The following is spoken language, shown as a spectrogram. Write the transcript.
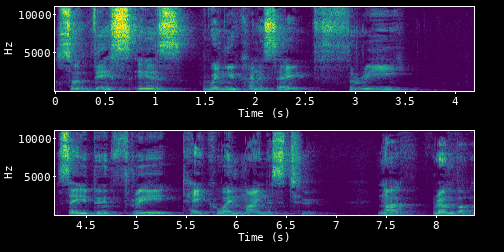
so this is when you kind of say three say you're doing 3 take away minus 2. Now, remember,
